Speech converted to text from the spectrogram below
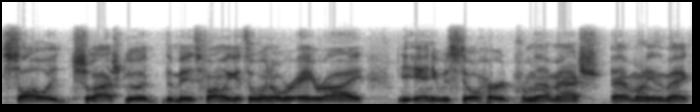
solid slash good. The Miz finally gets a win over A-Ry, and he was still hurt from that match at Money in the Bank.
